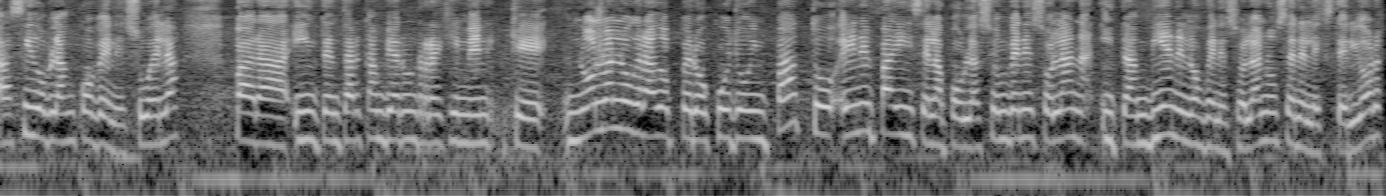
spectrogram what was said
ha sido blanco Venezuela para intentar cambiar un régimen que no lo han logrado, pero cuyo impacto en el país, en la población venezolana y también en los venezolanos, en el exterior,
